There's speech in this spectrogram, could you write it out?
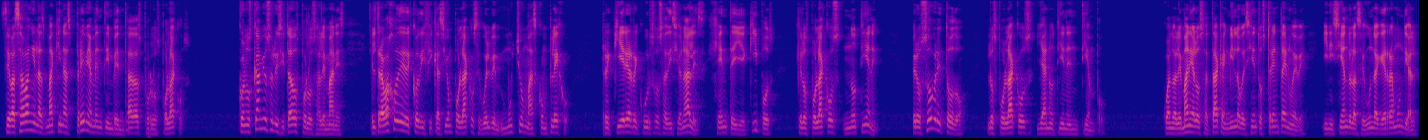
se basaban en las máquinas previamente inventadas por los polacos. Con los cambios solicitados por los alemanes, el trabajo de decodificación polaco se vuelve mucho más complejo. Requiere recursos adicionales, gente y equipos que los polacos no tienen, pero sobre todo los polacos ya no tienen tiempo. Cuando Alemania los ataca en 1939, iniciando la Segunda Guerra Mundial,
